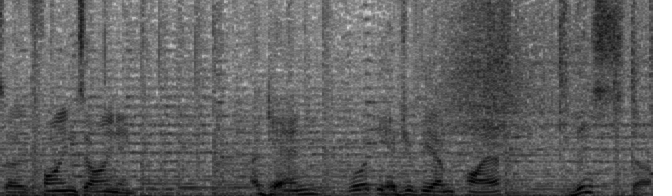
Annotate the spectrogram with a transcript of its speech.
So fine dining. Again, we're at the edge of the empire. This stuff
